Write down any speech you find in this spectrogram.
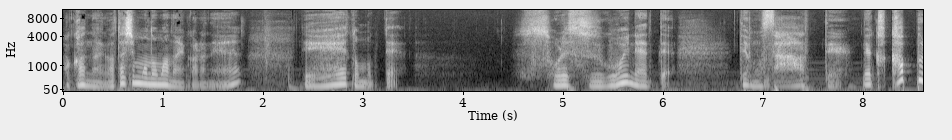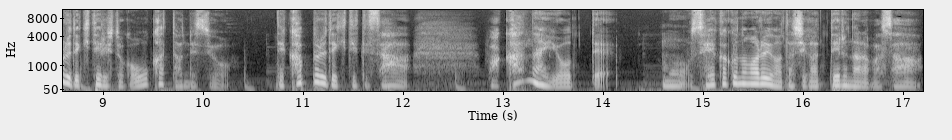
分かんない。私も飲まないからね。でええー、と思って。それすごいねって。でもさって。でカップルで来てる人が多かったんですよ。でカップルで来ててさわかんないよって。もう性格の悪い私が出るならばさ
